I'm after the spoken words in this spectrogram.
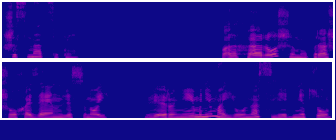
шестнадцатая По-хорошему прошу, хозяин лесной, верни мне мою наследницу.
